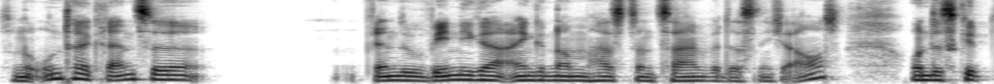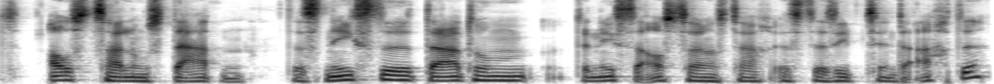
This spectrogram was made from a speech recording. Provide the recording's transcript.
so eine Untergrenze, wenn du weniger eingenommen hast, dann zahlen wir das nicht aus. Und es gibt Auszahlungsdaten. Das nächste Datum, der nächste Auszahlungstag ist der 17.8.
